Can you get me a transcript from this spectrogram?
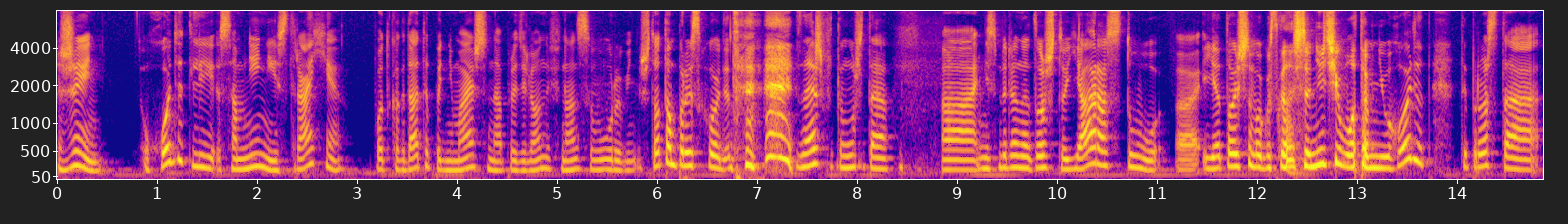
Жень, уходят ли сомнения и страхи вот когда ты поднимаешься на определенный финансовый уровень. Что там происходит? Знаешь, потому что а, несмотря на то, что я расту, а, я точно могу сказать, что ничего там не уходит, ты просто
